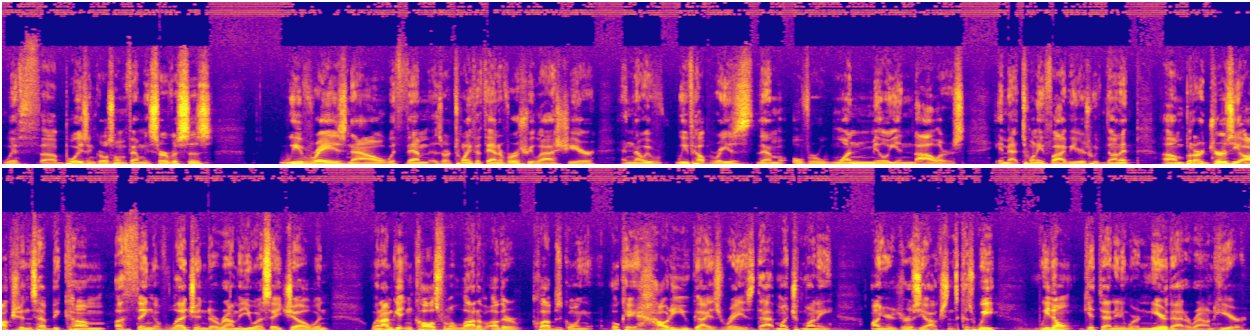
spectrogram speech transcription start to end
with uh, Boys and Girls Home and Family Services we've raised now with them as our 25th anniversary last year, and now we've we've helped raise them over one million dollars in that 25 years we've done it. Um, but our jersey auctions have become a thing of legend around the USHL. When when I'm getting calls from a lot of other clubs going, okay, how do you guys raise that much money on your jersey auctions? Because we we don't get that anywhere near that around here,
